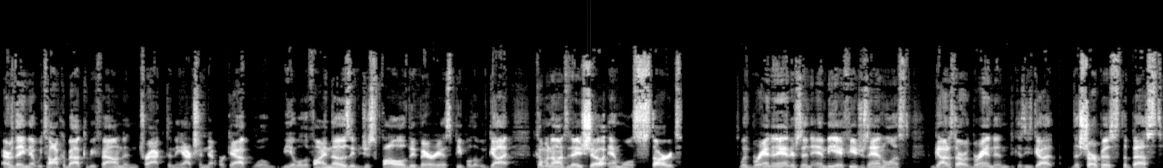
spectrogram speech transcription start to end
Everything that we talk about can be found and tracked in the Action Network app. We'll be able to find those if you just follow the various people that we've got coming on today's show. And we'll start with Brandon Anderson, NBA futures analyst. Got to start with Brandon because he's got the sharpest, the best,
